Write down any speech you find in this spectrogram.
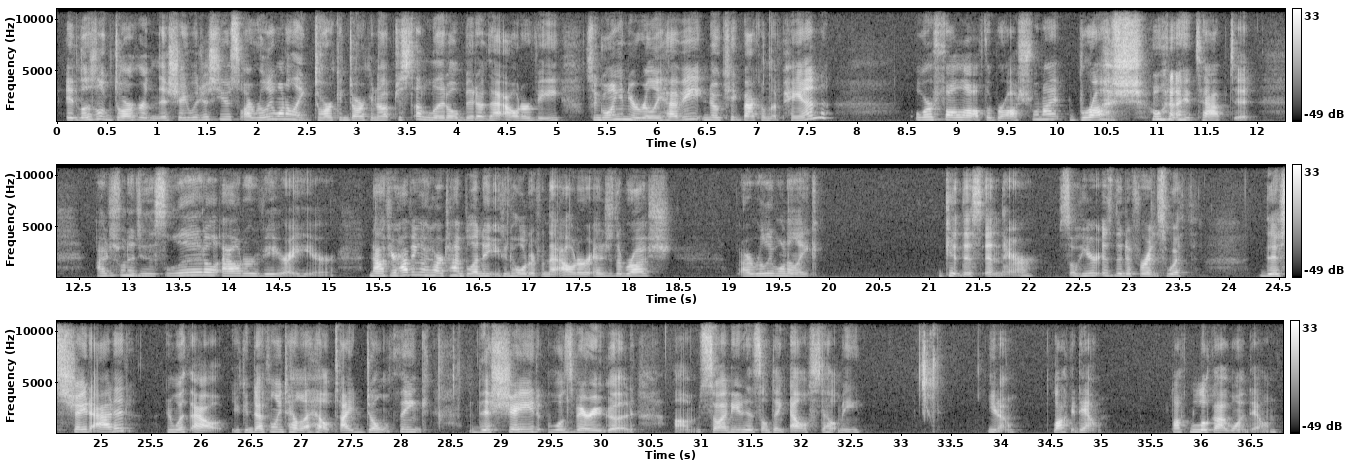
It does look darker than this shade we just used, so I really want to like darken, darken up just a little bit of that outer V. So I'm going in here really heavy, no kickback on the pan, or fall off the brush when I brush when I tapped it. I just want to do this little outer V right here. Now, if you're having a hard time blending, you can hold it from the outer edge of the brush. I really want to like get this in there. So here is the difference with this shade added and without. You can definitely tell it helped. I don't think this shade was very good. Um, so I needed something else to help me, you know, lock it down. Lock the look I want down.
